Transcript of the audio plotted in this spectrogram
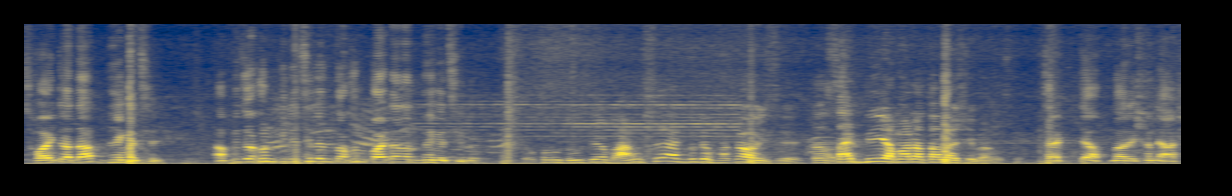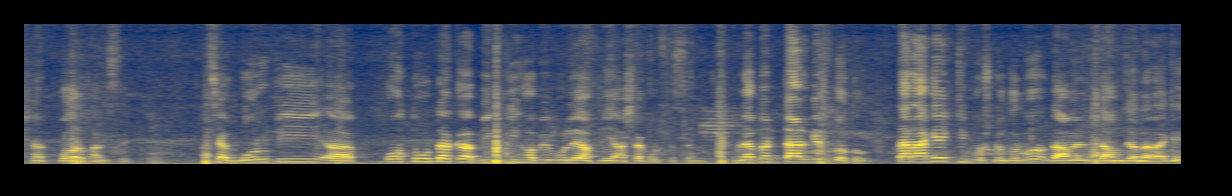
ছয়টা দাঁত ভেঙেছে। আপনি যখন কিনেছিলেন তখন কয়টা দাঁত ভেঙেছিল? তখন দুইটা ভাঙছে আর দুটো ফাঁকা হয়েছে। তো সাইড দিয়ে আমার তালা এসে ভাঙছে। চারটে আপনার এখানে আসার পর ভাঙছে। আচ্ছা গরুটি কত টাকা বিক্রি হবে বলে আপনি আশা করতেছেন? মানে আপনার টার্গেট কত? তার আগে একটি প্রশ্ন করব দামের দাম জানার আগে।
